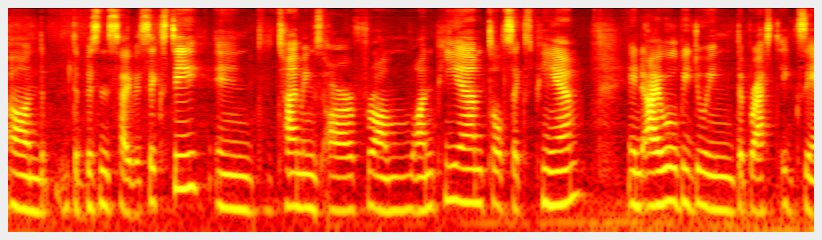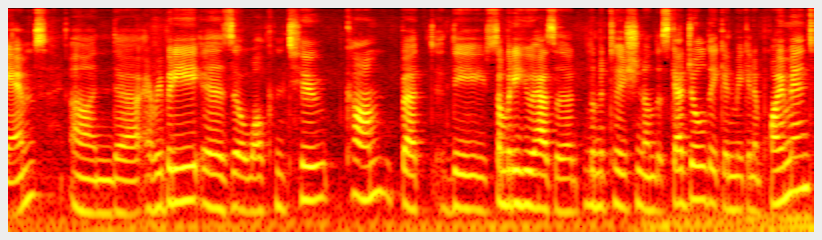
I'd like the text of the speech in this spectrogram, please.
on the, the Business Highway 60. And the timings are from 1 p.m. till 6 p.m. And I will be doing the breast exams, and uh, everybody is uh, welcome to come. But the somebody who has a limitation on the schedule, they can make an appointment.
